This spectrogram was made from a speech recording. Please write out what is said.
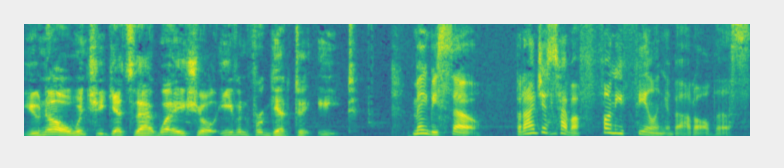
You know, when she gets that way, she'll even forget to eat. Maybe so, but I just have a funny feeling about all this.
